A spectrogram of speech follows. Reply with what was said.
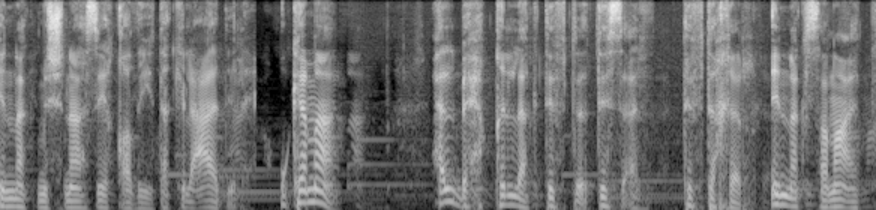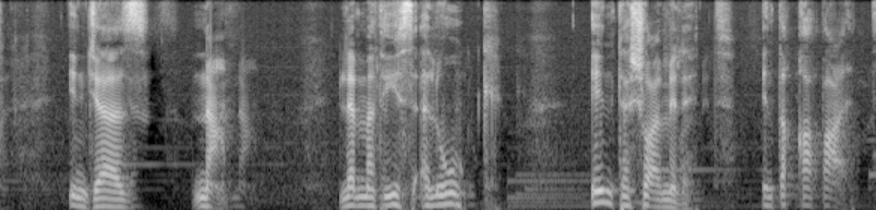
أنك مش ناسي قضيتك العادلة. وكمان هل بحق لك تفت... تسأل تفتخر أنك صنعت إنجاز؟ نعم. لما يسألوك أنت شو عملت؟ أنت قاطعت.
